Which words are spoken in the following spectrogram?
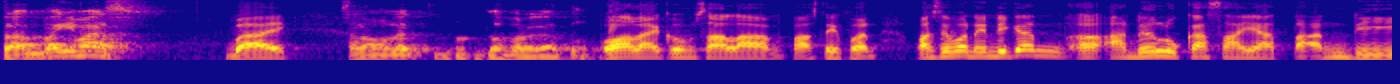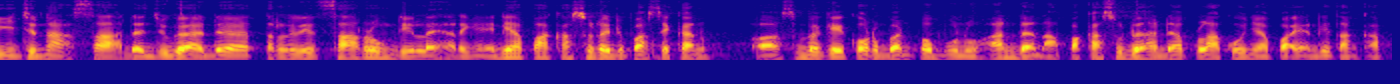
Selamat pagi Mas. Baik. Assalamualaikum warahmatullahi wabarakatuh. Waalaikumsalam Pak Stephen. Pak Stephen ini kan uh, ada luka sayatan di jenazah dan juga ada terlilit sarung di lehernya. Ini apakah sudah dipastikan uh, sebagai korban pembunuhan dan apakah sudah ada pelakunya Pak yang ditangkap?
